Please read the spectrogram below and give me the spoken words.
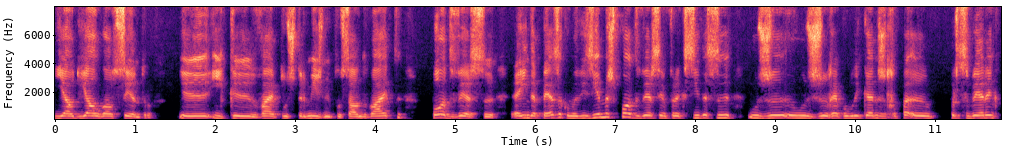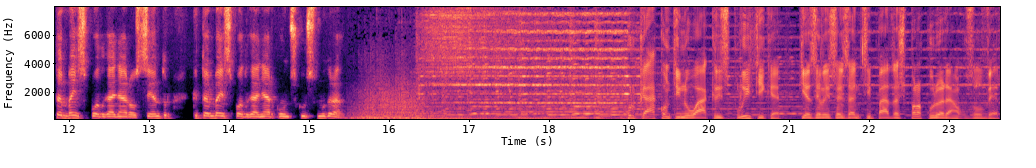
e ao diálogo ao centro, e que vai pelo extremismo e pelo soundbite, pode ver-se, ainda pesa, como eu dizia, mas pode ver-se enfraquecida se os, os republicanos perceberem que também se pode ganhar ao centro, que também se pode ganhar com um discurso moderado. Por cá continua a crise política que as eleições antecipadas procurarão resolver.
